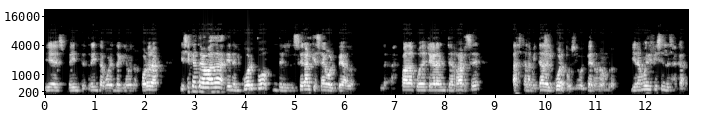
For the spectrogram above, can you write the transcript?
10, 20, 30, 40 kilómetros por hora, y se queda trabada en el cuerpo del ser al que se ha golpeado. La espada puede llegar a enterrarse hasta la mitad del cuerpo si golpea un hombro, y era muy difícil de sacar.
